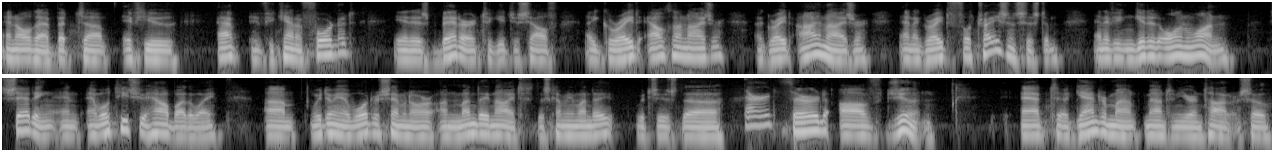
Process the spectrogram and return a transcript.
and all that. But uh, if you if you can't afford it, it is better to get yourself a great alkalinizer, a great ionizer, and a great filtration system. And if you can get it all in one setting, and, and we'll teach you how, by the way. Um, we're doing a water seminar on Monday night, this coming Monday, which is the Third, 3rd of June at uh, Gander Mount, Mountain here in Tyler. So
